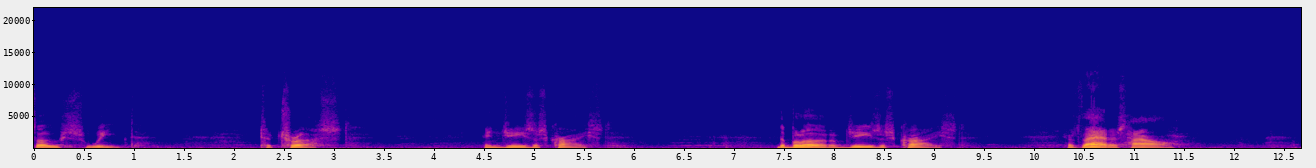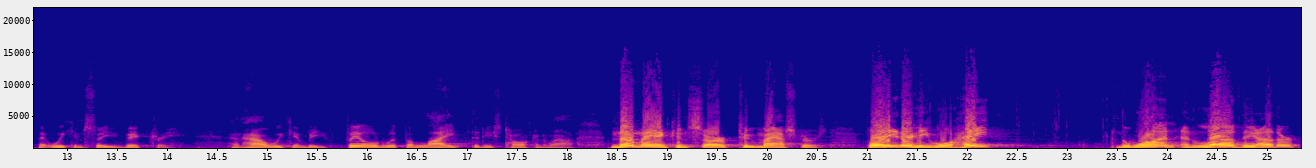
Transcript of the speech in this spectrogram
so sweet to trust in Jesus Christ, the blood of Jesus Christ, because that is how that we can see victory and how we can be filled with the light that he's talking about. No man can serve two masters. For either he will hate the one and love the other,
